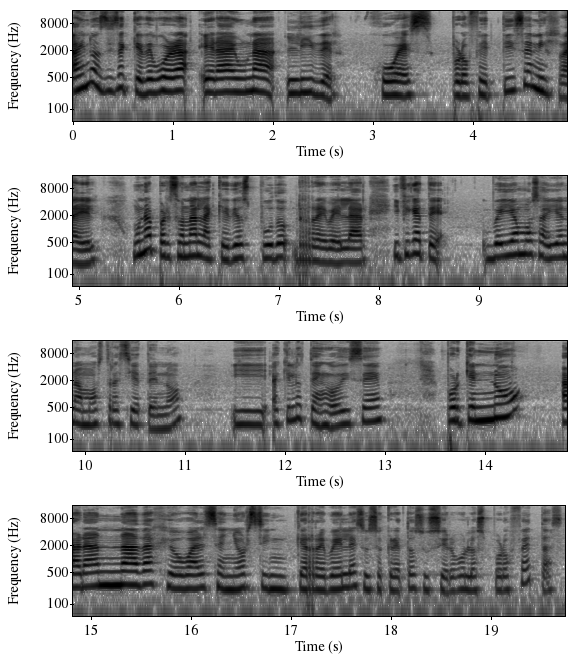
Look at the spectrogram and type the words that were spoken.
Ahí nos dice que Débora era una líder, juez, profetiza en Israel, una persona a la que Dios pudo revelar. Y fíjate, veíamos ahí en Amos 3.7, ¿no? Y aquí lo tengo, dice, porque no hará nada Jehová el Señor sin que revele su secreto a sus siervos los profetas.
